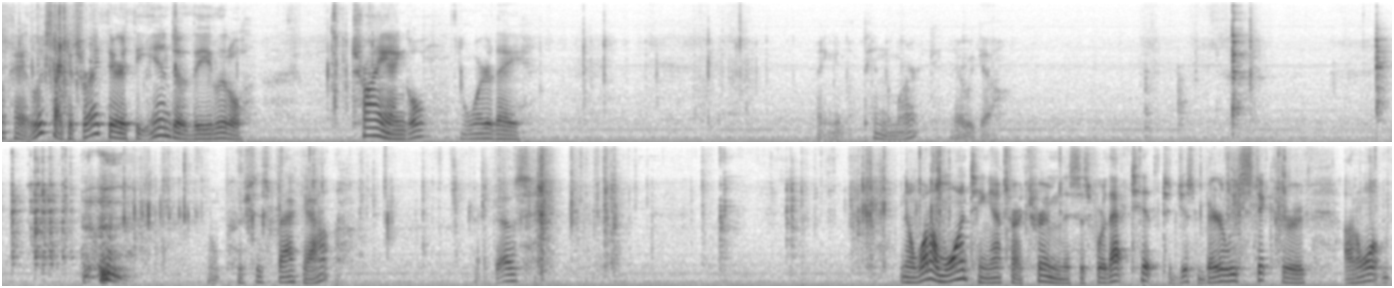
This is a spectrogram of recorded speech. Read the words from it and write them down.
Okay, it looks like it's right there at the end of the little triangle where they I can get my pin to mark. There we go. I'll push this back out. There it goes. Now what I'm wanting after I trim this is for that tip to just barely stick through. I don't want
